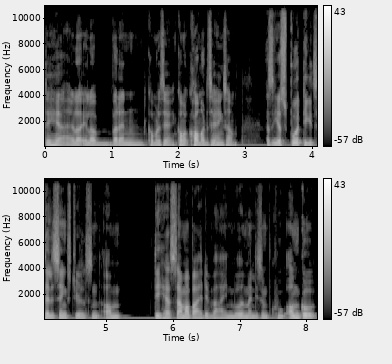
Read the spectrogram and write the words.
det her, eller, eller hvordan kommer det, til, kommer, kommer det til at hænge sammen? Altså, jeg spurgte Digitaliseringsstyrelsen, om det her samarbejde var en måde, man ligesom kunne omgå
